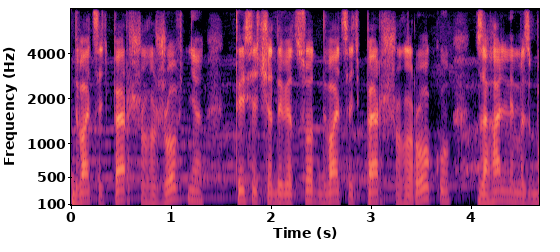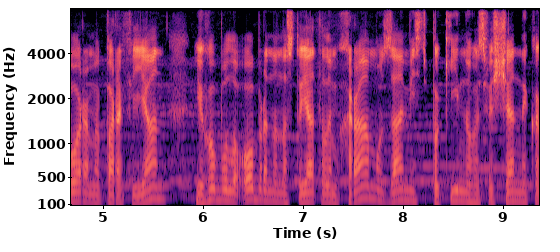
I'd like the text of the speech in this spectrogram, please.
21 жовтня 1921 року загальними зборами парафіян його було обрано настоятелем храму замість покійного священника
